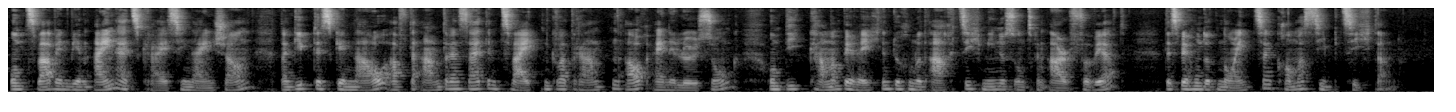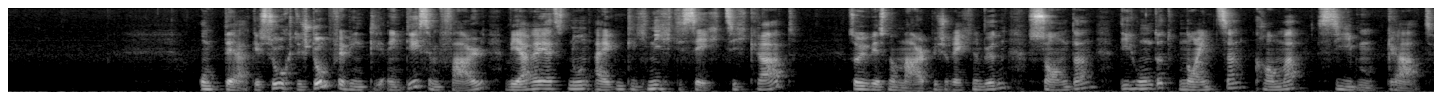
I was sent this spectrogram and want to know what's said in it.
Und zwar, wenn wir im Einheitskreis hineinschauen, dann gibt es genau auf der anderen Seite im zweiten Quadranten auch eine Lösung. Und die kann man berechnen durch 180 minus unserem Alpha-Wert. Das wäre 119,70 dann. Und der gesuchte stumpfe Winkel in diesem Fall wäre jetzt nun eigentlich nicht die 60 Grad, so wie wir es normal berechnen würden, sondern die 119,7 Grad.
